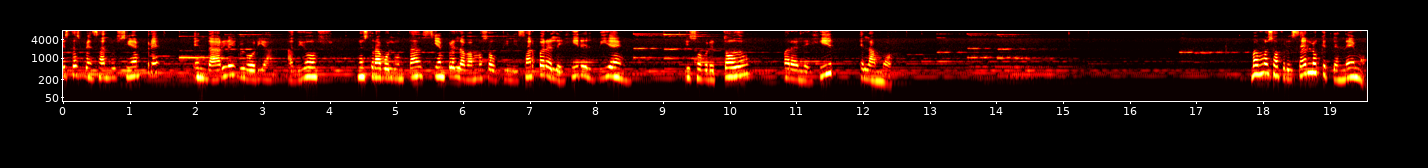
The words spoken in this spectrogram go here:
estás pensando siempre en darle gloria a Dios. Nuestra voluntad siempre la vamos a utilizar para elegir el bien y sobre todo para elegir el amor. Vamos a ofrecer lo que tenemos,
